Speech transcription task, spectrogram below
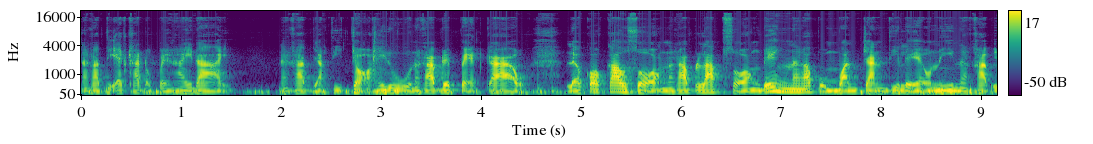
นะครับที่แอดคัดออกไปให้ได้ นะครับอย่างที่เจาะให้ดูนะครับได้ 8 9 แล้วก็ 92 นะครับ รับ 2 เด้งนะครับ ผมวันจันทร์ที่แล้วนี่นะครับเอ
